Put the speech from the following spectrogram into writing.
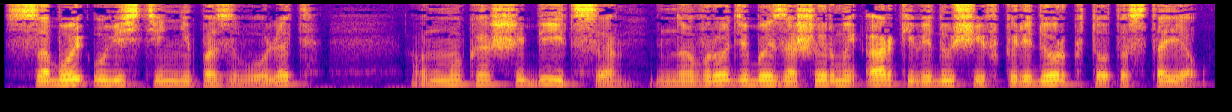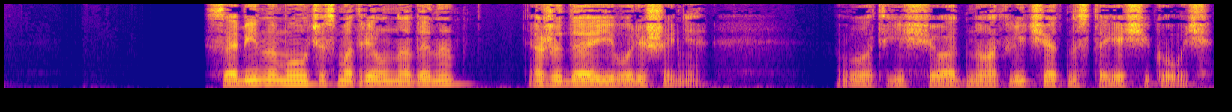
С собой увести не позволят. Он мог ошибиться, но вроде бы за ширмой арки, ведущей в коридор, кто-то стоял. Сабина молча смотрела на Дэна, ожидая его решения. Вот еще одно отличие от настоящей Ковач.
